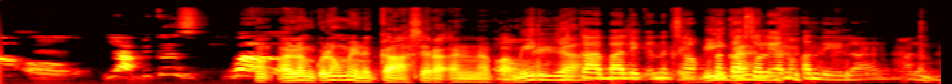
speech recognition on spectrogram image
Oo. Yeah, because, well, Ang alam ko lang may nagkasiraan na pamilya. Nagkabalik, nagsa, kaibigan. nagkasulian ng kandila. Yung alam mo.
